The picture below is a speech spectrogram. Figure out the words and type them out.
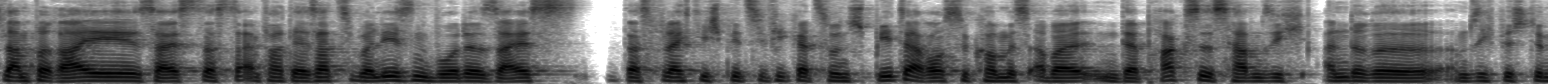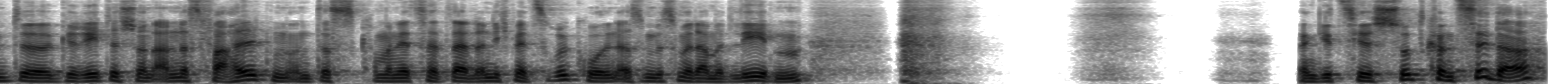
Schlamperei, sei es, dass da einfach der Satz überlesen wurde, sei es, dass vielleicht die Spezifikation später rausgekommen ist, aber in der Praxis haben sich andere, haben sich bestimmte Geräte schon anders verhalten und das kann man jetzt halt leider nicht mehr zurückholen, also müssen wir damit leben. Dann gibt es hier Should Consider.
